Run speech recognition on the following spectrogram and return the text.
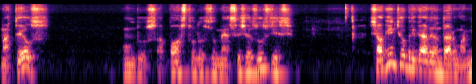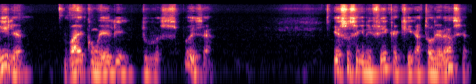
Mateus, um dos apóstolos do Mestre Jesus, disse: Se alguém te obrigar a andar uma milha, vai com ele duas. Pois é. Isso significa que a tolerância,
